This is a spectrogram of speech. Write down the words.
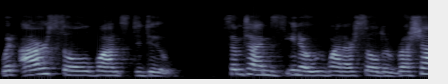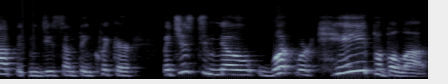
what our soul wants to do. Sometimes, you know, we want our soul to rush up and do something quicker, but just to know what we're capable of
